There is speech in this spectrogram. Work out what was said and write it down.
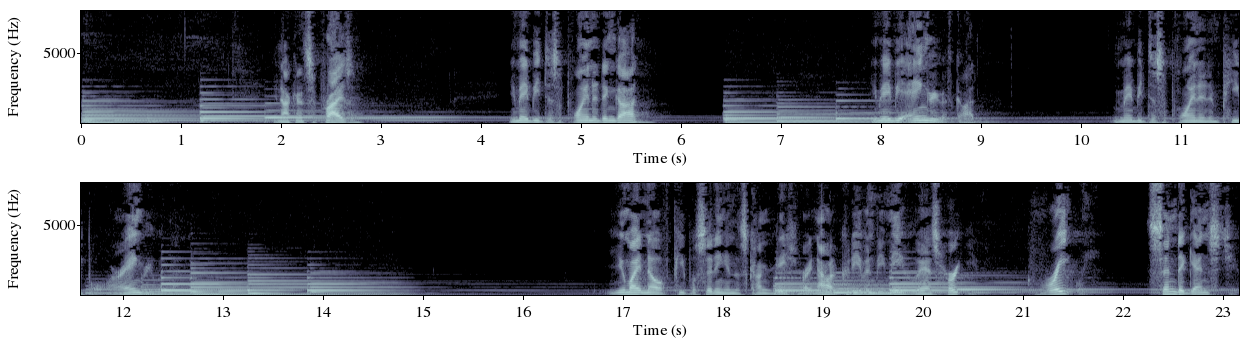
You're not going to surprise him. You may be disappointed in God. You may be angry with God. You may be disappointed in people or angry with them. You might know of people sitting in this congregation right now, it could even be me who has hurt you greatly, sinned against you.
